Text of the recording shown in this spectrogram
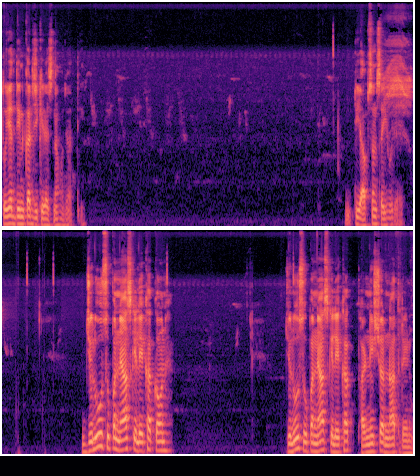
तो यह दिनकर जी की रचना हो जाती है। डी ऑप्शन सही हो जाएगा। जुलूस उपन्यास के लेखक कौन है? जुलूस उपन्यास के लेखक फर्नीश्वर नाथ रेणु।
